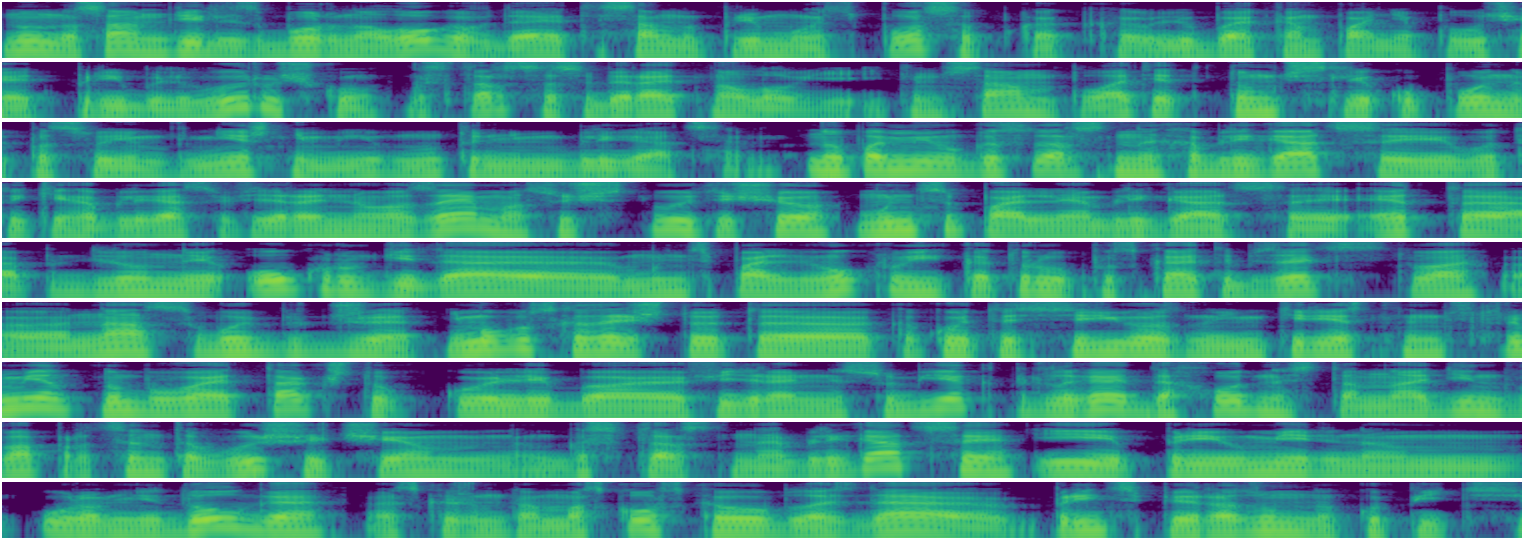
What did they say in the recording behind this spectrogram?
Ну, на самом деле, сбор налогов, да, это самый прямой способ, как любая компания получает прибыль, выручку, государство собирает налоги и тем самым платит в том числе купоны по своим внешним и внутренним облигациям. Но помимо государственных облигаций, вот таких облигаций федерального займа, существуют еще муниципальные облигации. Это определенные округи, да, муниципальные муниципальные округи, которые выпускают обязательства э, на свой бюджет. Не могу сказать, что это какой-то серьезный интересный инструмент, но бывает так, что какой-либо федеральный субъект предлагает доходность там на 1-2% выше, чем государственные облигации, и при умеренном уровне долга, э, скажем там Московская область, да, в принципе разумно купить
